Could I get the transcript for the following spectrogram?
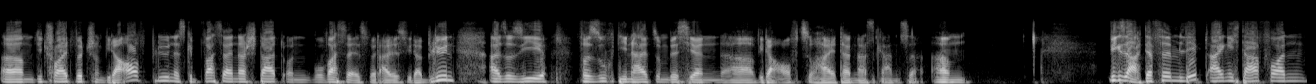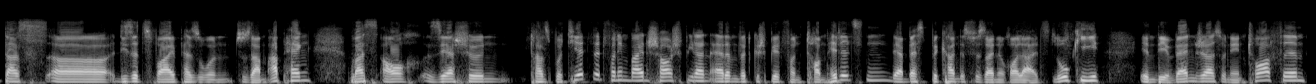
ähm, Detroit wird schon wieder aufblühen. Es gibt Wasser in der Stadt und wo Wasser ist, wird alles wieder blühen. Also sie versucht ihn halt so ein bisschen äh, wieder aufzuheitern, das Ganze. Ähm, wie gesagt, der Film lebt eigentlich davon, dass äh, diese zwei Personen zusammen abhängen, was auch sehr schön transportiert wird von den beiden Schauspielern. Adam wird gespielt von Tom Hiddleston, der best bekannt ist für seine Rolle als Loki in The Avengers und den Thor-Filmen.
